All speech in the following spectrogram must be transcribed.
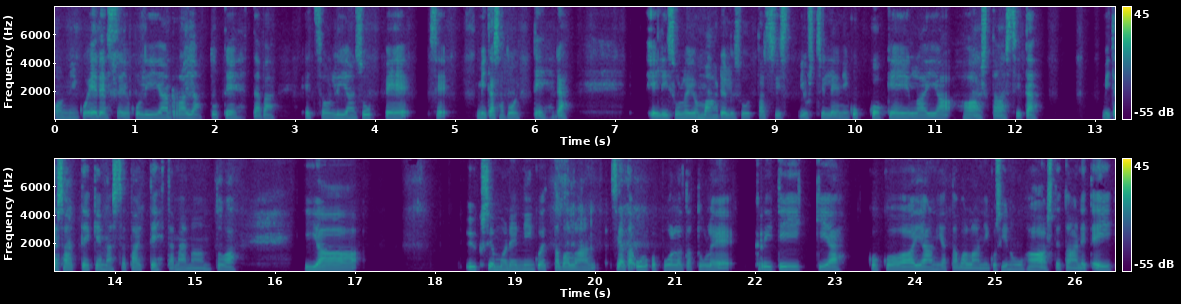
on niin kuin edessä joku liian rajattu tehtävä, että se on liian suppea se, mitä sä voit tehdä. Eli sulla ei ole mahdollisuutta siis just silleen niin kuin kokeilla ja haastaa sitä, mitä sä oot tekemässä tai tehtävänantoa. Ja yksi semmoinen, niin että tavallaan sieltä ulkopuolelta tulee kritiikkiä koko ajan ja tavallaan niin kuin sinua haastetaan, että ei,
